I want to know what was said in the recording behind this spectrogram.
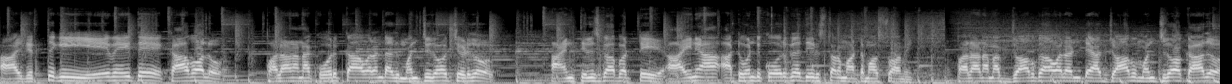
ఆ వ్యక్తికి ఏమైతే కావాలో ఫలానా నా కోరిక కావాలంటే అది మంచిదో చెడుదో ఆయన తెలుసు కాబట్టి ఆయన అటువంటి కోరికలు తీరుస్తారన్నమాట మా స్వామి. ఫలానా మాకు జాబ్ కావాలంటే ఆ జాబ్ మంచిదో కాదో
